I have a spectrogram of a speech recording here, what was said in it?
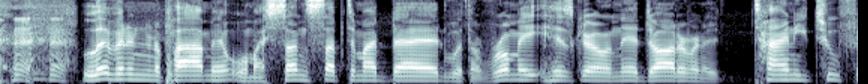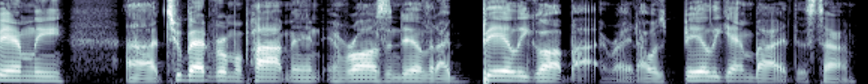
living in an apartment where my son slept in my bed with a roommate, his girl, and their daughter in a tiny two-family, uh, two-bedroom apartment in Roslindale that I barely got by. Right, I was barely getting by at this time.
